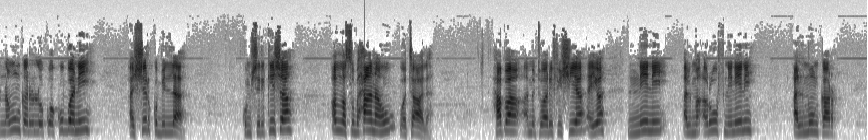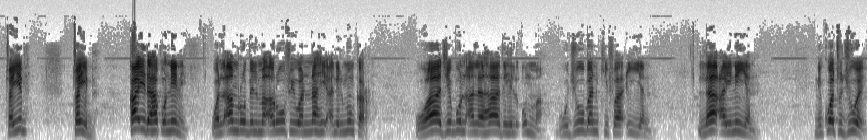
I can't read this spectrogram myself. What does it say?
na munkar iliyokuwa kubwa ni ashirku billah. Kumshirikisha Allah subhanahu wa ta'ala. Hapa ametuarifishia aiyo? Nini almaruf ni nini almunkar. Tayib tayib kaida hapo nini? Wal amru bil ma'ruf wan nahy anil munkar. Wajibun ala hadhihi al umma wujuban kifaiyan. La ainiyan. Ni kuwa tujue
